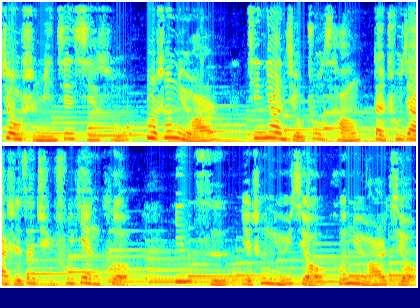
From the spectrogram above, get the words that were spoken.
旧时民间习俗，若生女儿，经酿酒贮藏，待出嫁时再取出宴客，因此也称女酒和女儿酒。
